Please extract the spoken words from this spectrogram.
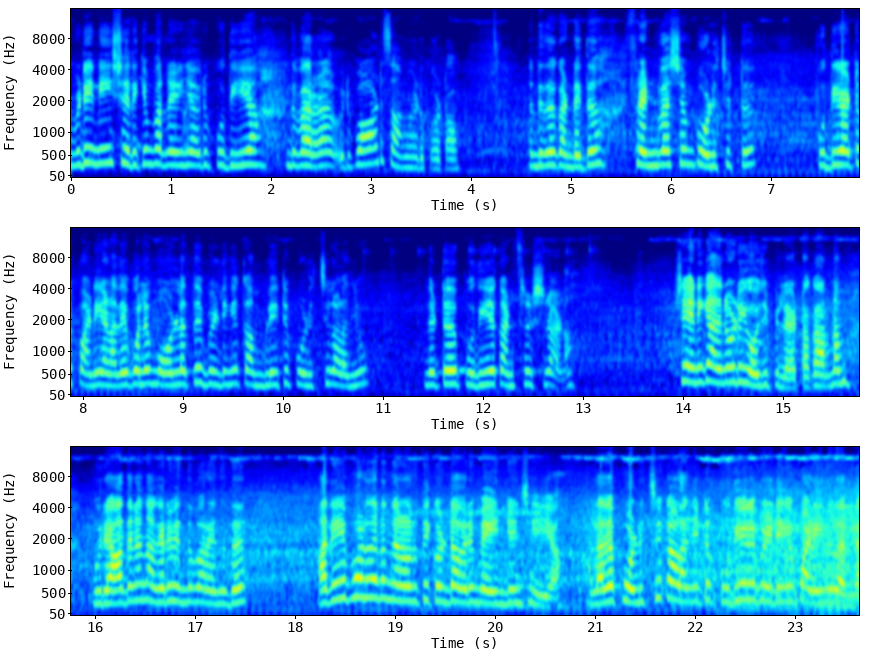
ഇവിടെ ഇനി ശരിക്കും പറഞ്ഞു കഴിഞ്ഞാൽ ഒരു പുതിയ ഇത് വരാൻ ഒരുപാട് സമയം എടുക്കും കേട്ടോ. എന്നിട്ട് ഇത് കണ്ടോ? ഇത് ഫ്രണ്ട് വശം പൊളിച്ചിട്ട് പുതിയതായിട്ട് പണിയാണ്. അതേപോലെ മുകളിലത്തെ ബിൽഡിങ് കംപ്ലീറ്റ് പൊളിച്ച് കളഞ്ഞു. എന്നിട്ട് പുതിയ കൺസ്ട്രക്ഷനാണ് പക്ഷേ എനിക്ക് അതിനോട് യോജിപ്പില്ല കേട്ടോ. കാരണം പുരാതന നഗരം എന്ന് പറയുന്നത് അതേപോലെ തന്നെ നിലനിർത്തിക്കൊണ്ട് അവർ മെയിന്റെയിൻ ചെയ്യുക. അല്ലാതെ പൊളിച്ച് കളഞ്ഞിട്ട് പുതിയൊരു ബിൽഡിങ് പണിയുന്നതല്ല.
